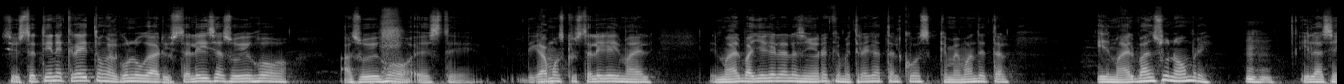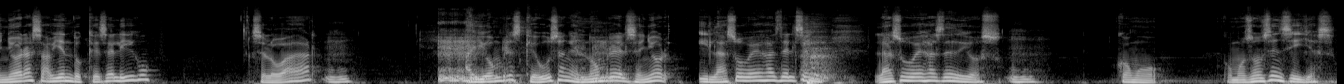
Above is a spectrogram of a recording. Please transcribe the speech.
si usted tiene crédito en algún lugar y usted le dice a su hijo, a su hijo, este, digamos que usted le diga a Ismael, Ismael va a llegarle a la señora que me traiga tal cosa, que me mande tal. Ismael va en su nombre. Y la señora, sabiendo que es el hijo, se lo va a dar. Hay hombres que usan el nombre del Señor y las ovejas del Señor, las ovejas de Dios, como, como son sencillas,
